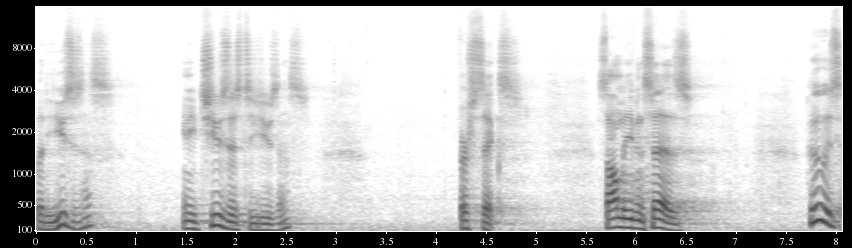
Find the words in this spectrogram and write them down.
but he uses us, and he chooses to use us. Verse 6 Solomon even says, Who is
